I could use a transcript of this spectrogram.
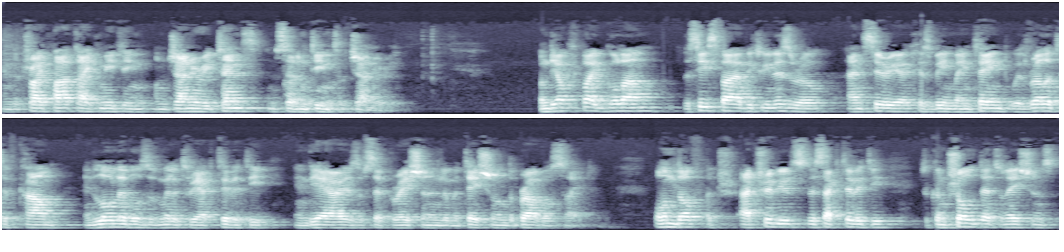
in the tripartite meeting on January 10th and 17th of January. On the occupied Golan, the ceasefire between Israel and Syria has been maintained with relative calm and low levels of military activity in the areas of separation and limitation on the Bravo side. UNDOF attributes this activity to controlled detonations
